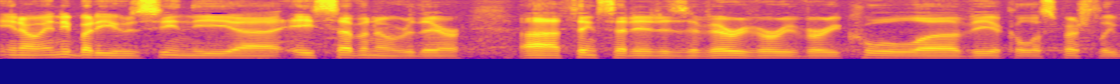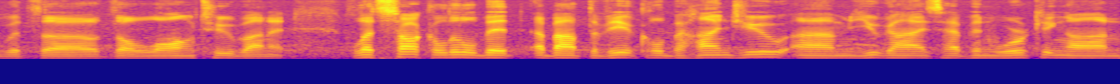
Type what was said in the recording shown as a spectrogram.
you know anybody who's seen the uh, A7 over there uh, thinks that it is a very, very, very cool uh, vehicle, especially with uh, the long tube on it. Let's talk a little bit about the vehicle behind you. Um, you guys have been working on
